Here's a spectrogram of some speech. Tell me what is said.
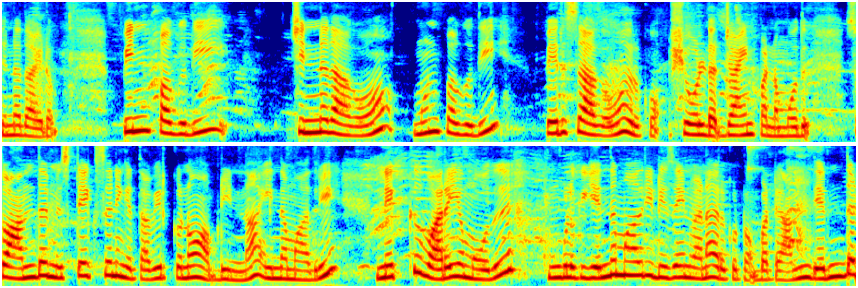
சின்னதாயிடும். பின்பகுதி சின்னதாகவும் முன்பகுதி பெருசாகவும் இருக்கும் ஷோல்டர் ஜாயின் பண்ணும்போது. ஸோ அந்த மிஸ்டேக்ஸை நீங்கள் தவிர்க்கணும் அப்படின்னா இந்த மாதிரி நெக்கு வரையும் போது உங்களுக்கு எந்த மாதிரி டிசைன் வேணால் இருக்கட்டும். பட் அந் எந்த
